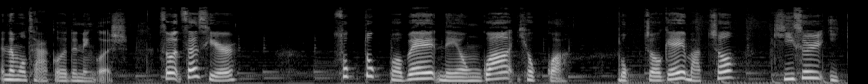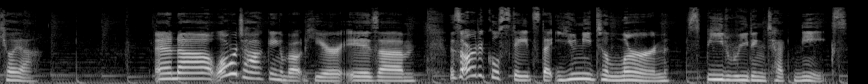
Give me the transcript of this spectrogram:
and then we'll tackle it in English. So it says here, 속독법의 내용과 효과, 목적에 맞춰 기술 익혀야. And uh, what we're talking about here is um, this article states that you need to learn speed reading techniques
